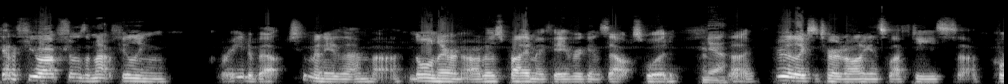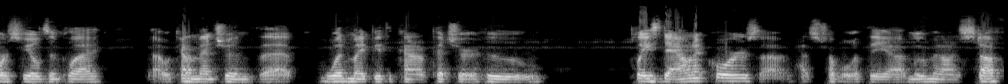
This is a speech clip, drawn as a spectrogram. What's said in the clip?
got a few options. I'm not feeling great about too many of them. Uh, Nolan Arenado is probably my favorite against Alex Wood. Yeah. Uh, really likes to turn it on against lefties. Uh, Coors, Fields in play. Uh, we kind of mentioned that Wood might be the kind of pitcher who plays down at Coors, uh, has trouble with the uh, movement on his stuff.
